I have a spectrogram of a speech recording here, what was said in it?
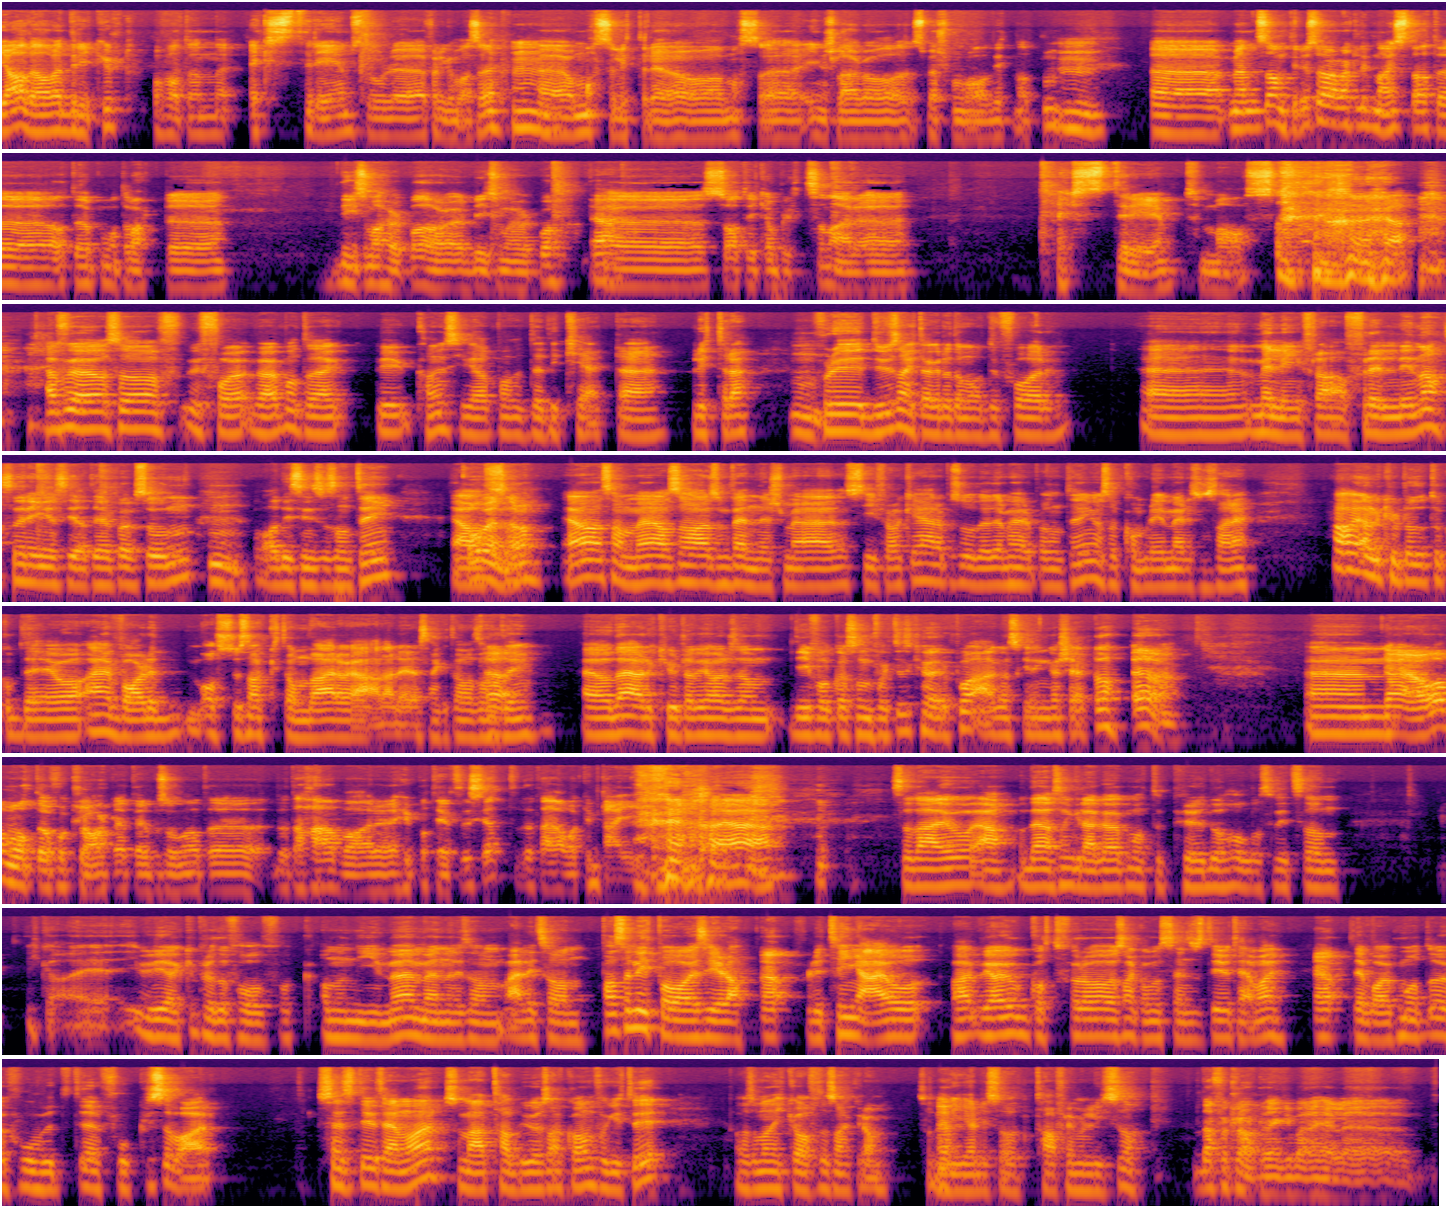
ja, det hadde vært dritkult å få en ekstremt stor eh, følgebase. Mm. eh, Og masse lyttere og masse innslag og spørsmål og ditt og datten. Mm. Eh, Men samtidig så har det vært litt nice da, at, det, at det på en måte har vært eh, de som har hørt på, det er de som har hørt på. Ja. Eh, Så at det ikke har blitt sånn eh, ekstremt mas. ja. ja, for vi har jo også vi, får, vi har jo på en måte Vi kan jo si vi har på en måte dedikerte lyttere. Mm. Fordi du snakket akkurat om at du får eh, melding fra foreldrene dine som ringer og sier at de hører på episoden, Mm. hva de syns og sånne ting. Jeg Og har venner, også- Ja, samme. Jeg også har liksom venner som jeg sier fra ok, her er episode, de må høre på sånne ting, og så kommer de med liksom sånn her ja, jævlig kult at du tok opp det, og «Ei, var det oss du snakket om der, og ja, det er det jeg snakket om, og sånne Ja. ting. Eh, Og det er jævlig kult at vi har liksom, de folka som faktisk hører på, er ganske engasjerte, da. Ja. Um, Det er jo en måte å forklart etter episoden at uh, dette her var hypotetisk sett. Dette her var ikke deg. ja, ja, ja. Så det er jo ja, det er sånn greie vi har på en måte prøvd å holde oss litt sånn ikke, Vi har ikke prøvd å holde folk anonyme, men liksom være litt sånn Passe litt på hva vi sier, da. Ja. Fordi ting er jo Vi har jo gått for å snakke om sensitive temaer. Ja. Det var jo på en måte Hovedfokuset var sensitive temaer som er tabu å snakke om for gutter, og som man ikke ofte snakker om. Som Ja. vi har lyst til å ta frem i lyset, da. Derfor klarte du egentlig bare hele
